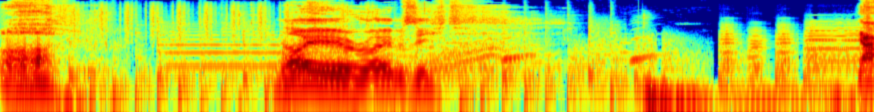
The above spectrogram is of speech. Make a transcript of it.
Oh. Roy, Roy besiegt. Ja!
